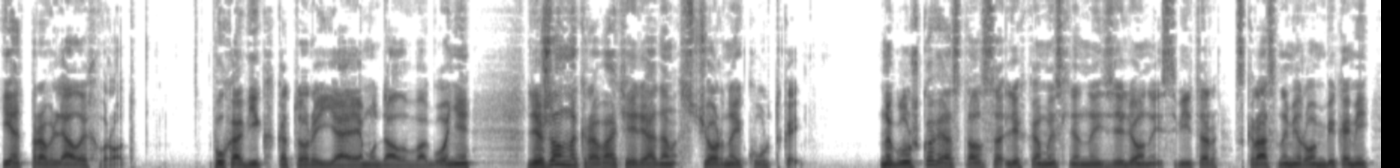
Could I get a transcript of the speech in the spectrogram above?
и отправлял их в рот. Пуховик, который я ему дал в вагоне, лежал на кровати рядом с черной курткой. На Глушкове остался легкомысленный зеленый свитер с красными ромбиками –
